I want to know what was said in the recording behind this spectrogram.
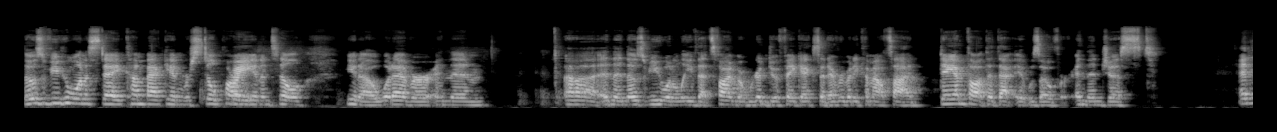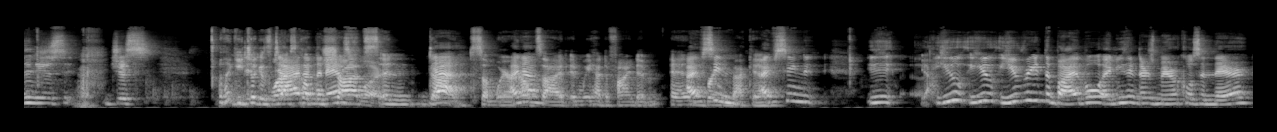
Those of you who want to stay, come back in. We're still partying Right. until you know whatever, and then. Uh, and then those of you who want to leave, that's fine. But we're going to do a fake exit. Everybody come outside. Dan thought that that it was over, and then just And then you just just I think he took his last couple the shots floor. and died Yeah, somewhere outside, and we had to find him and I've bring seen him back in. I've seen you, Yeah. you you you read the Bible and you think there's miracles in there.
